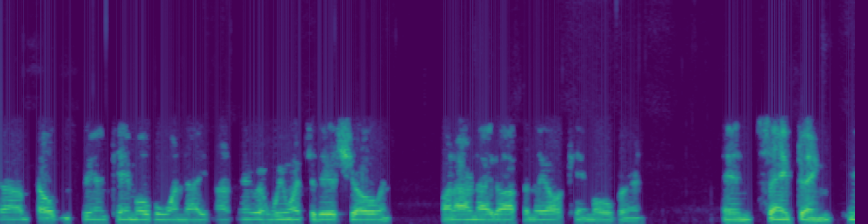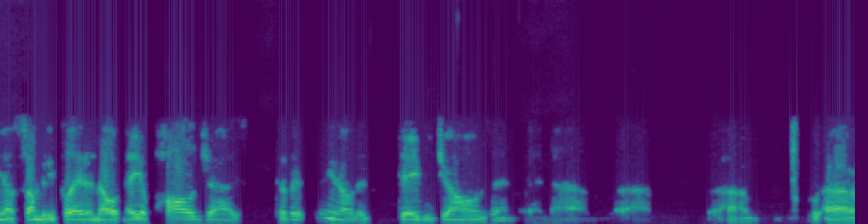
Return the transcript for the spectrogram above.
um, Elton's band came over one night. Uh, and we went to their show and on our night off, and they all came over and and same thing. You know, somebody played a note. They apologized to the you know the Davy Jones and and uh, uh, um, uh,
